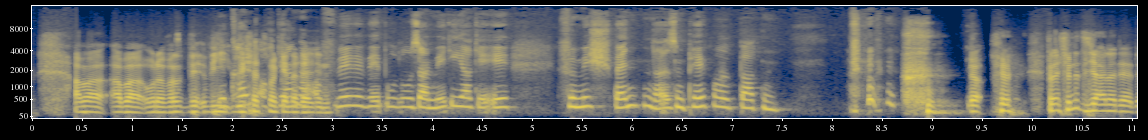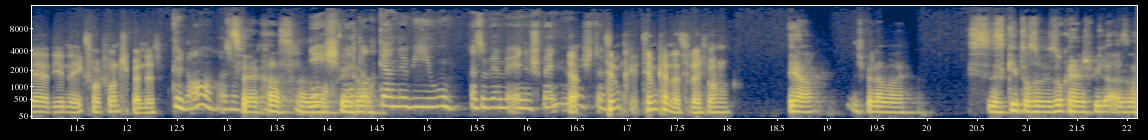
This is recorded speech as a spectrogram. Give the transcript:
aber aber oder was wie, wie, wie schätzt man generell den www.bulusamedia.de für mich spenden, da ist ein PayPal-Button. ja, vielleicht findet sich ja einer, der, der dir eine Xbox One spendet. Genau. Also, das wäre krass. Also nee, ich spende auch gerne Wii U. Also wer mir eine spenden ja, möchte. Tim, Tim kann das vielleicht machen. Ja, ich bin dabei. Es, es gibt doch sowieso keine Spiele, also.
